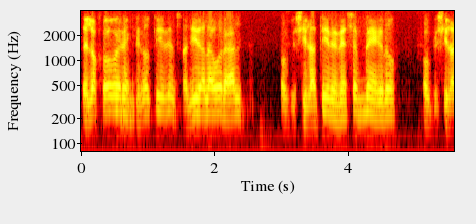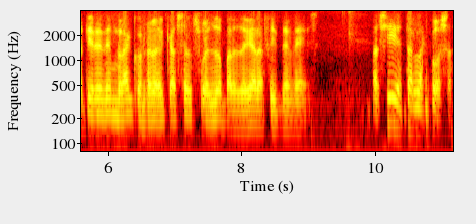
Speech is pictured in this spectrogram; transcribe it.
de los jóvenes que no tienen salida laboral o que si la tienen es en negro o que si la tienen en blanco no les alcanza el sueldo para llegar a fin de mes. Así están las cosas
